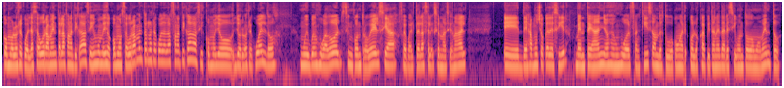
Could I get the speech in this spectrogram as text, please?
como lo recuerda seguramente la fanaticada. Así mismo me dijo, como seguramente lo recuerda la fanaticada, así es como yo, yo lo recuerdo. Muy buen jugador, sin controversia, fue parte de la selección nacional. Eh, deja mucho que decir. 20 años es un jugador franquicia donde estuvo con, con los capitanes de Arecibo en todo momento.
